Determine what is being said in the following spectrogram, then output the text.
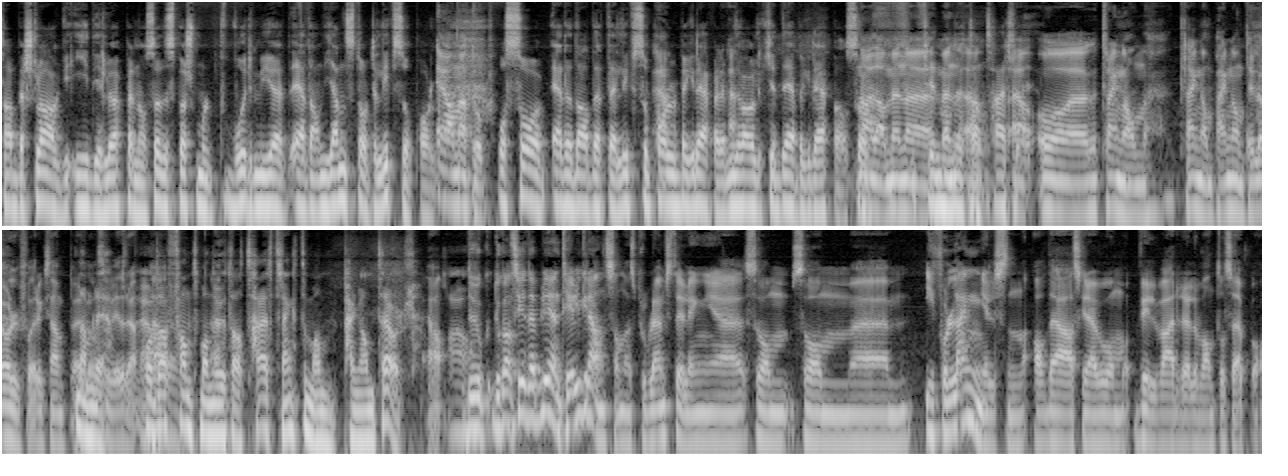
ta beslag i de løpende. Og så er det spørsmål hvor mye er det han gjenstår til livsopphold. Ja, og så er det da dette livsoppholdbegrepet, men det var vel ikke det begrepet. Og så Neida, men, eh, finner man ut at her ja, Og eh, trenger han, trenger han pengene til øl, f.eks. Nemlig. Og, så og da fant man ut at her trengte man pengene til øl. Ja. Du, du, kan si det blir en tilgrensende problemstilling eh, som, som um, i forlengelsen av det jeg har skrevet om, vil være relevant å se på.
